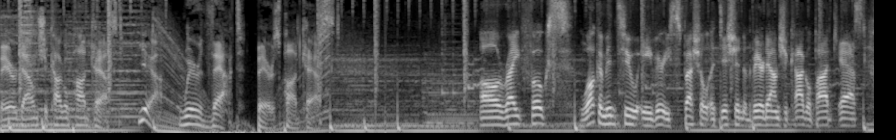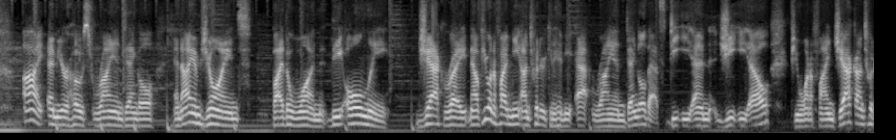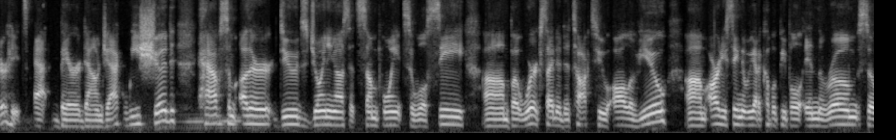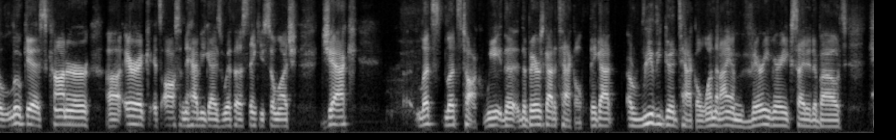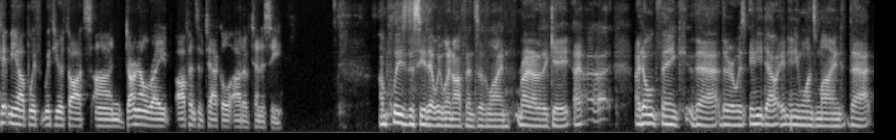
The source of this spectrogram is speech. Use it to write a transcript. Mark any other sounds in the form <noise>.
Bear Down Chicago podcast. Yeah, we're that Bears podcast. All right, folks, welcome into a very special edition of the Bear Down Chicago podcast. I am your host, Ryan Dengel, and I am joined by the one, the only Jack Wright. Now, if you want to find me on Twitter, you can hit me at Ryan Dengel. That's D E N G E L. If you want to find Jack on Twitter, it's at Bear Down Jack. We should have some other dudes joining us at some point, so we'll see. Um, but we're excited to talk to all of you. Um, already seeing that we got a couple people in the room. So, Lucas, Connor, uh, Eric, it's awesome to have you guys with us. Thank you so much, Jack. Let's let's talk. We the the Bears got a tackle. They got a really good tackle, one that I am very, very excited about. Hit me up with with your thoughts on Darnell Wright, offensive tackle out of Tennessee. I'm pleased to see that we went offensive line right out of the gate. I, I, I don't think that there was any doubt in anyone's mind that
